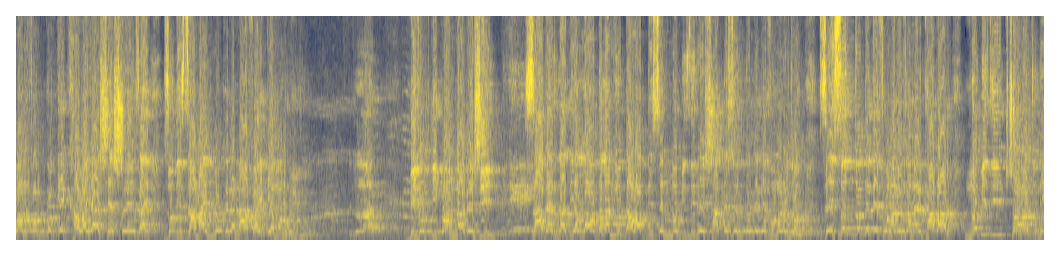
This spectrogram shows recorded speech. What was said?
বরপক্ষকে খাওয়াইয়া শেষ হয়ে যায় যদি জামাইয়ের লোকেরা না পায় কেমন হইব? বিভক্তি বিপদ কি কম না বেশি? জাবের দাওয়াত দিচ্ছেন নবীজির সাথে পনেরো জন। যে চোদ্দ থেকে পনেরো জনের খাবার নবীজি সহ যদি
